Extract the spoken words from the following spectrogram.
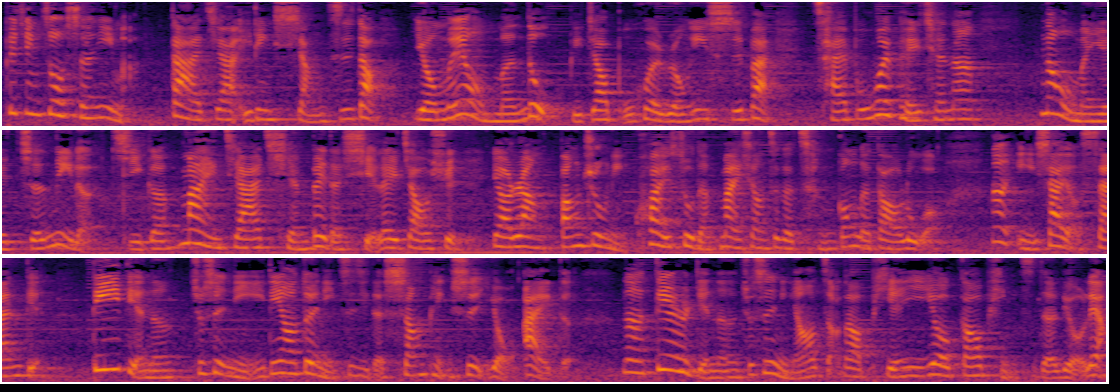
毕竟做生意嘛，大家一定想知道有没有门路，比较不会容易失败，才不会赔钱呢。那我们也整理了几个卖家前辈的血泪教训，要让帮助你快速的迈向这个成功的道路哦。那以下有三点，第一点呢，就是你一定要对你自己的商品是有爱的。那第二点呢，就是你要找到便宜又高品质的流量。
